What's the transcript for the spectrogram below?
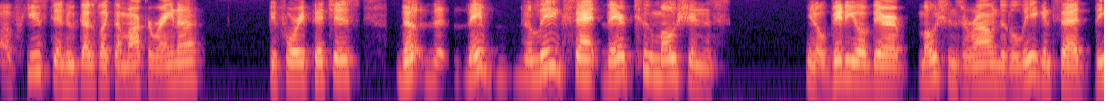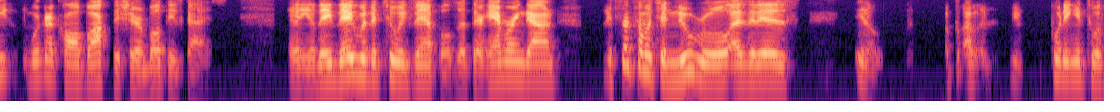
of Houston, who does like the Macarena before he pitches, the, the they've the league sent their two motions you know, video of their motions around to the league and said, "We're going to call balk this year on both these guys." And, you know, they they were the two examples that they're hammering down. It's not so much a new rule as it is, you know, putting into a,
